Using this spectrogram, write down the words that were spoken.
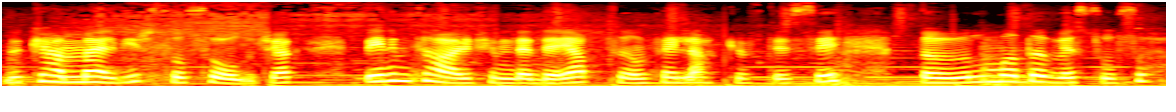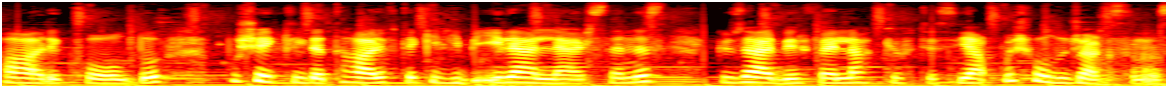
mükemmel bir sosu olacak. Benim tarifimde de yaptığım fellah köftesi dağılmadı ve sosu harika oldu. Bu şekilde tarifteki gibi ilerlerseniz güzel bir fellah köftesi yapmış olacaksınız.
